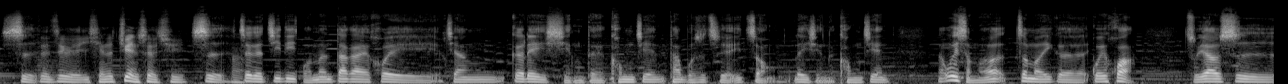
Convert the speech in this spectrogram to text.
是的这个以前的眷舍区是这个基地，我们大概会将各类型的空间，它不是只有一种类型的空间。那为什么这么一个规划？主要是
